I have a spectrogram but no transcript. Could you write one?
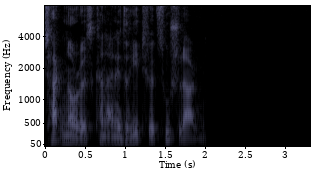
Chuck Norris kann eine Drehtür zuschlagen.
